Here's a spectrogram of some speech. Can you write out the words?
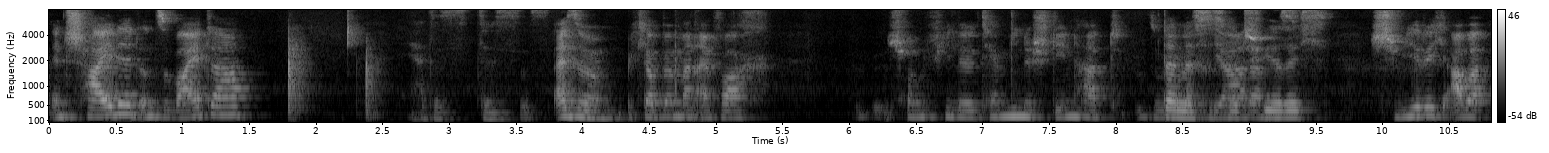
entscheidet und so weiter. Ja, das, das ist. Also, ich glaube, wenn man einfach schon viele Termine stehen hat, so Dann ist es Jahr, halt schwierig. schwierig. Aber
